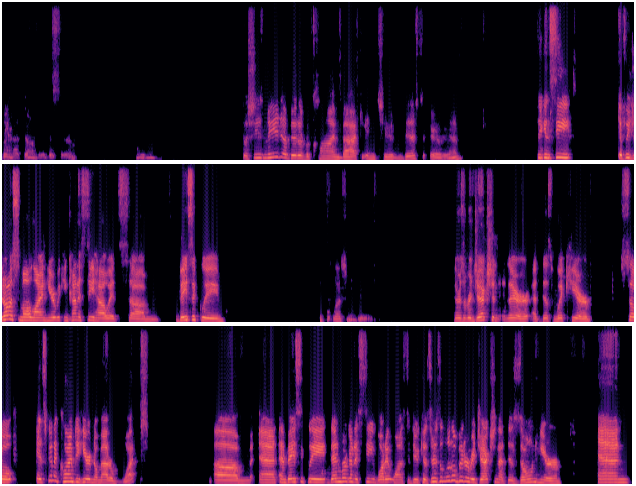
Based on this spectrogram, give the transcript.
bring that down a little bit there. So she's made a bit of a climb back into this area. So you can see, if we draw a small line here, we can kind of see how it's um, basically, lets me do, there's a rejection there at this wick here. So it's going to climb to here no matter what um and and basically then we're going to see what it wants to do because there's a little bit of rejection at this zone here. And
